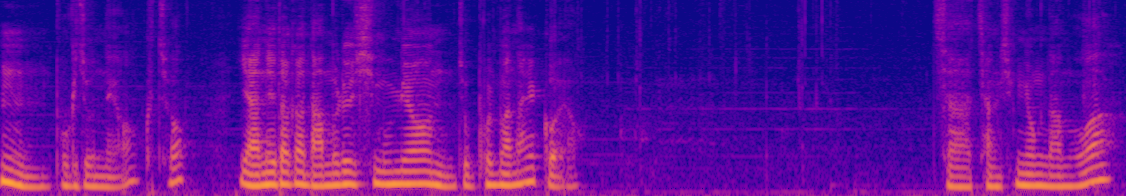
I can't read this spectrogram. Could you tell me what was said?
음 보기 좋네요. 그쵸? 이 안에다가 나무를 심으면 좀 볼만할 거예요. 자 장식용 나무와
